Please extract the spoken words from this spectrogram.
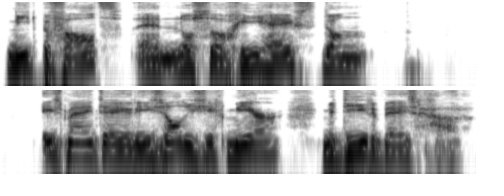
niet bevalt en nostalgie heeft, dan is mijn theorie, zal hij zich meer met dieren bezighouden.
